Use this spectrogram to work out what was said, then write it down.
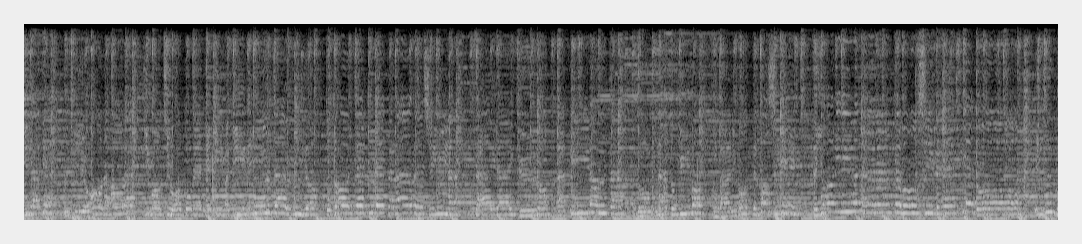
きだけ不器用な俺持ちを込めて今君に歌うよ。届いてくれたら嬉しいな。最大級の愛の歌。どんな時もそばにおってほしい。頼りにはならんかもしれんけど。いつも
